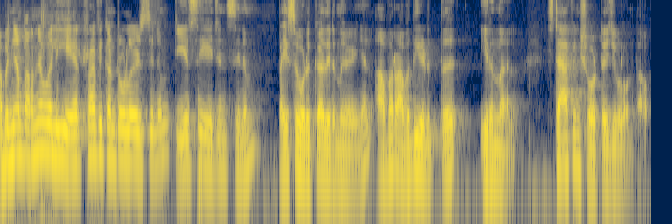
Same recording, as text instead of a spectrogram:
അപ്പം ഞാൻ പറഞ്ഞ പോലെ ഈ എയർ ട്രാഫിക് കൺട്രോളേഴ്സിനും ടി എസ് എ ഏജൻസിനും പൈസ കൊടുക്കാതിരുന്നു കഴിഞ്ഞാൽ അവർ അവധിയെടുത്ത് ഇരുന്നാൽ സ്റ്റാഫിംഗ് ഷോർട്ടേജുകൾ ഉണ്ടാവും.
